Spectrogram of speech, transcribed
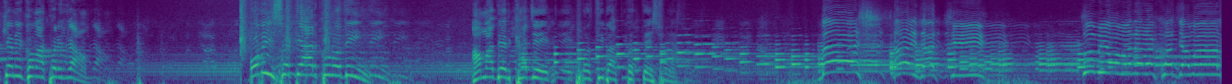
তোমাকে আমি ক্ষমা করে দিলাম। ভবিষ্যতে আর কোনোদিন আমাদের কাজের প্রতিবাদ করতে এসো বেশ তাই যাচ্ছি। তুমিও মনে রাখো জামাল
